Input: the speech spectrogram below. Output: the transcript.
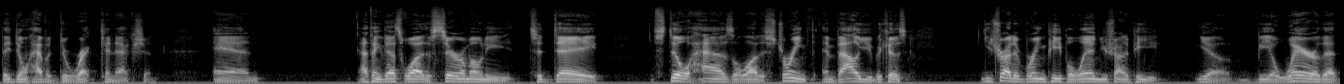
they don't have a direct connection, and I think that's why the ceremony today still has a lot of strength and value because you try to bring people in, you try to be you know be aware that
